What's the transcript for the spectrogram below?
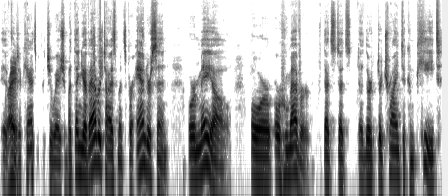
if right. there's a cancer situation, but then you have advertisements for Anderson or Mayo or or whomever. That's that's they're they're trying to compete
